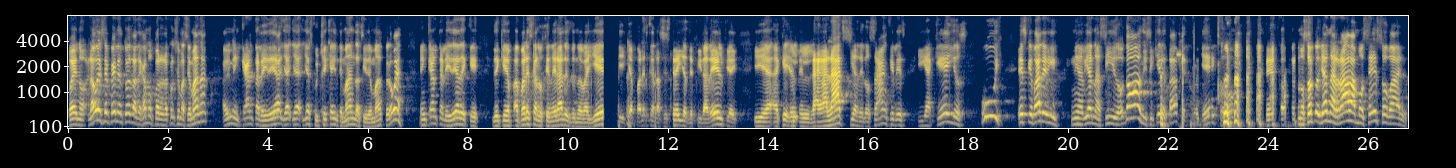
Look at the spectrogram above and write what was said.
Bueno, la OSFL entonces la dejamos para la próxima semana. A mí me encanta la idea, ya, ya, ya escuché que hay demandas y demás, pero bueno, me encanta la idea de que, de que aparezcan los generales de Nueva York y que aparezcan las estrellas de Filadelfia y, y la galaxia de Los Ángeles y aquellos. Uy, es que Valerie ni había nacido. No, ni siquiera estaba en el proyecto. nosotros ya narrábamos eso, Val.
